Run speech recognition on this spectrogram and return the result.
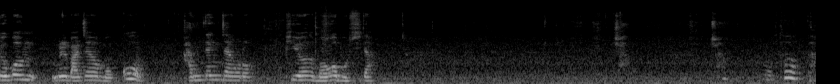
우리 요번을 마지막 먹고 간된장으로 비벼서 먹어봅시다. 촥, 촥, 어, 터졌다.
